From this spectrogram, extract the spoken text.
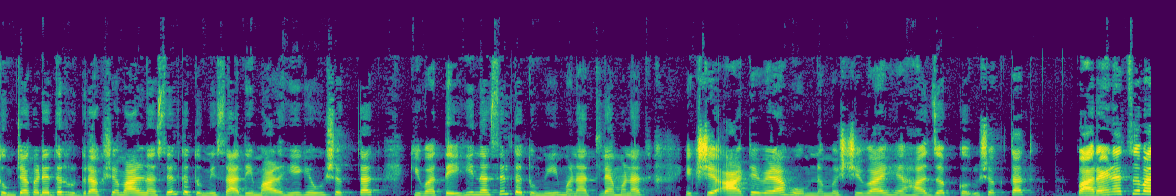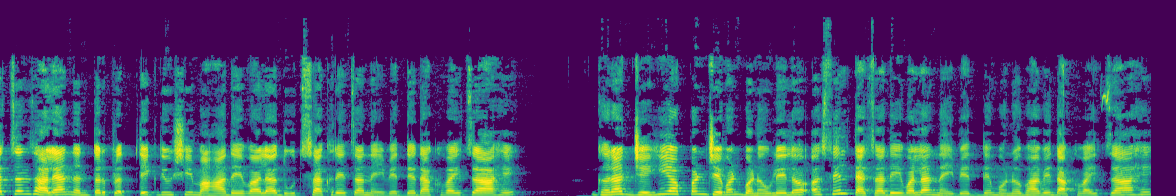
तुमच्याकडे जर रुद्राक्ष माळ नसेल तर तुम्ही साधी माळही घेऊ शकतात किंवा तेही नसेल तर तुम्ही मनातल्या मनात एकशे आठ वेळा होम नम शिवाय हे हा जप करू शकतात. पारायणाचं वाचन झाल्यानंतर प्रत्येक दिवशी महादेवाला दूध साखरेचा नैवेद्य दाखवायचा आहे. घरात जेही आपण जेवण बनवलेलं असेल त्याचा देवाला नैवेद्य मनोभावे दाखवायचा आहे.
